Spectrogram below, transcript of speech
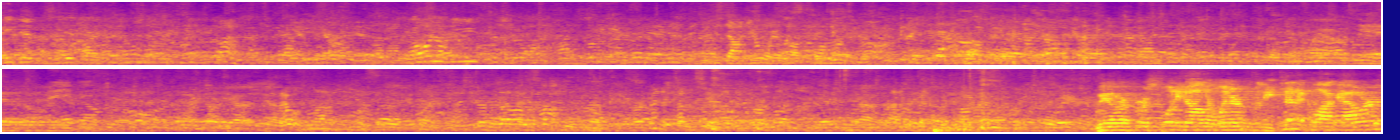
he didn't. He didn't. Oh, no, he. Down your way about four months ago. We have our first $20 winner for the 10 o'clock hour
